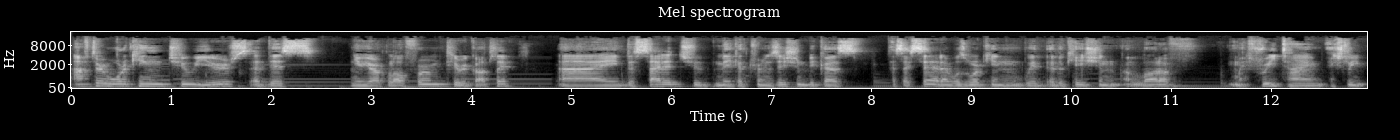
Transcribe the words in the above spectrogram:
After working two years at this New York law firm, Cleary Gottlieb, I decided to make a transition because, as I said, I was working with education a lot of my free time. Actually,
